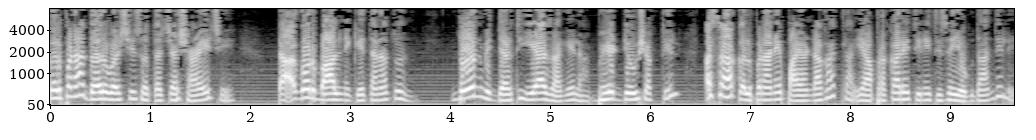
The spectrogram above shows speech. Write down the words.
कल्पना दरवर्षी स्वतःच्या शाळेचे टागोर बाल निकेतनातून दोन विद्यार्थी या जागेला भेट देऊ शकतील असा कल्पनाने पायंडा घातला. या प्रकारे तिने तिचे योगदान दिले.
